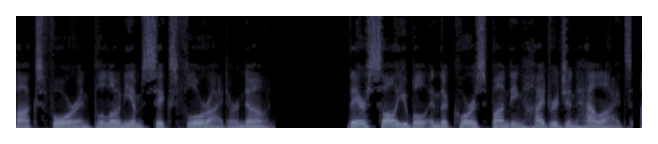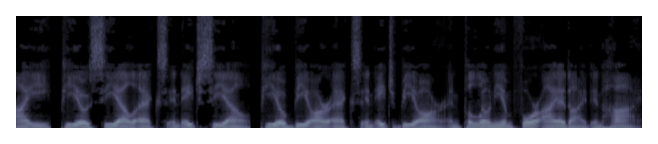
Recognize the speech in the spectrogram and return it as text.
POX4 and polonium-6 fluoride are known. They are soluble in the corresponding hydrogen halides, i.e., POClX in HCl, POBrX in HBr and polonium-4 iodide in high.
